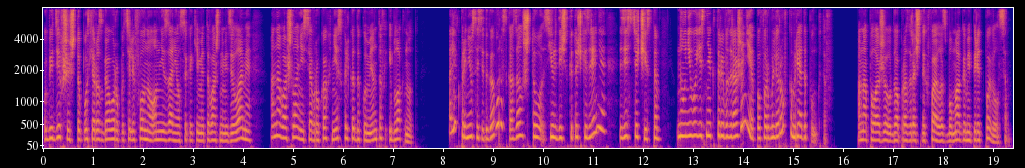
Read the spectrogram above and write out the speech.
Убедившись, что после разговора по телефону он не занялся какими-то важными делами, она вошла, неся в руках несколько документов и блокнот. Олег принес эти договоры и сказал, что с юридической точки зрения здесь все чисто, но у него есть некоторые возражения по формулировкам ряда пунктов. Она положила два прозрачных файла с бумагами перед Повелсом.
